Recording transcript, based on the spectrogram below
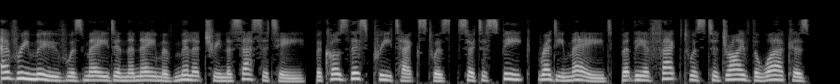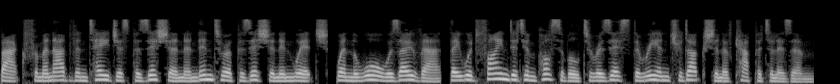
Every move was made in the name of military necessity, because this pretext was, so to speak, ready-made, but the effect was to drive the workers back from an advantageous position and into a position in which, when the war was over, they would find it impossible to resist the reintroduction of capitalism.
